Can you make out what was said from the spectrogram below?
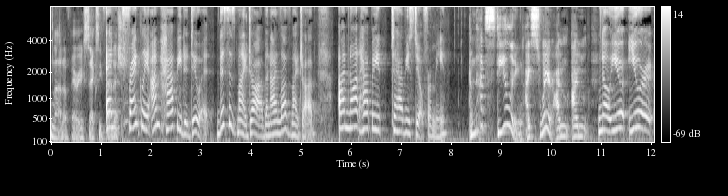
not a very sexy fetish. And fetish. frankly, I'm happy to do it. This is my job, and I love my job. I'm not happy to have you steal from me. I'm not stealing. I swear. I'm I'm No, you you are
